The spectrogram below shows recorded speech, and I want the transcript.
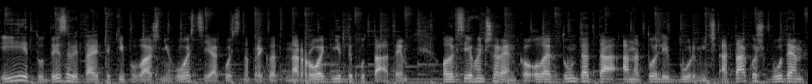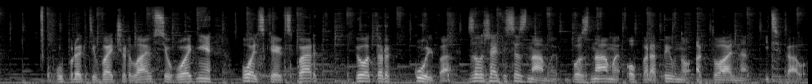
І туди завітають такі поважні гості, як ось, наприклад, народні депутати Олексій Гончаренко, Олег Дунда та Анатолій Бурміч. А також буде. У проєкті Вечір Лайв сьогодні польський експерт Пьотр Кульпа. Залишайтеся з нами, бо з нами оперативно, актуально і цікаво.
